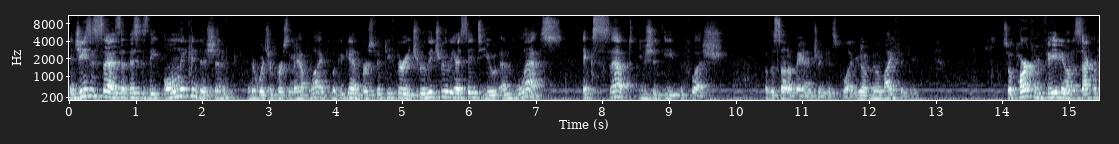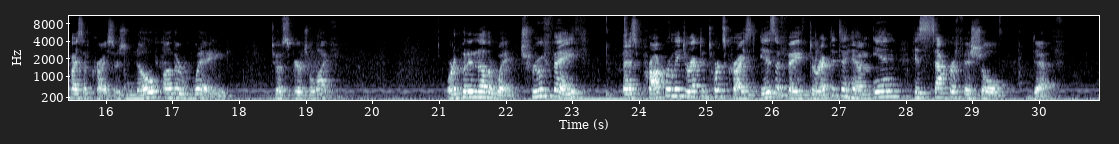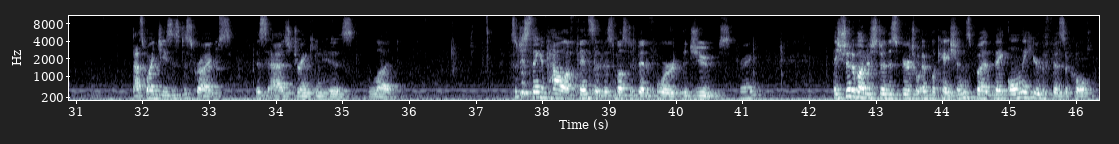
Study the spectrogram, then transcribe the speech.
And Jesus says that this is the only condition under which a person may have life. Look again, verse 53 Truly, truly, I say to you, unless, except you should eat the flesh of the Son of Man and drink his blood, you have no life in you. So, apart from feeding on the sacrifice of Christ, there's no other way to have spiritual life. Or to put it another way, true faith that is properly directed towards Christ is a faith directed to Him in His sacrificial death. That's why Jesus describes this as drinking His blood. So just think of how offensive this must have been for the Jews, right? They should have understood the spiritual implications, but they only hear the physical.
